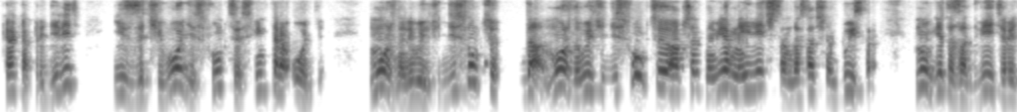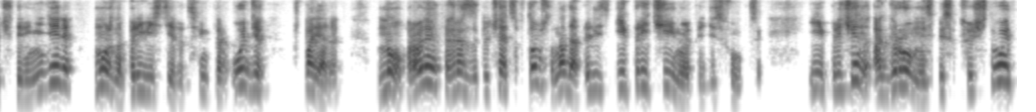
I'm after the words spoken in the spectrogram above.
как определить, из-за чего дисфункция сфинктера Одди? Можно ли вылечить дисфункцию? Да, можно вылечить дисфункцию, абсолютно верно, и лечится она достаточно быстро. Ну, где-то за 2-4 недели можно привести этот сфинктер Одди в порядок. Но проблема как раз заключается в том, что надо определить и причину этой дисфункции. И причин огромный список существует,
